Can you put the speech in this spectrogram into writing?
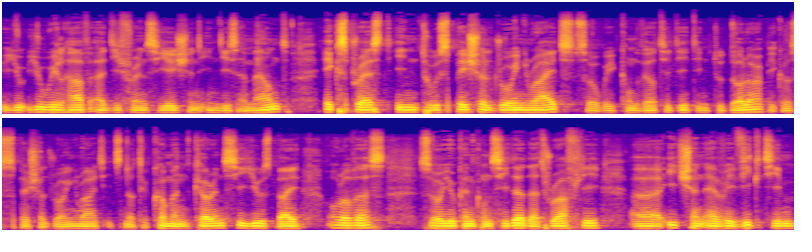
you, you will have a differentiation in this amount expressed into special drawing rights. So we converted it into dollar because special drawing rights, it's not a common currency used by all of us. So you can consider that roughly uh, each and every victim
